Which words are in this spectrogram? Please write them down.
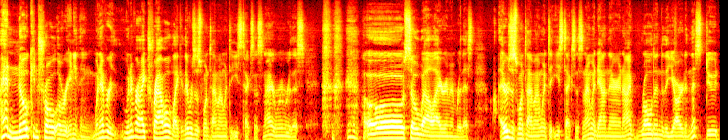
I had no control over anything. Whenever whenever I traveled, like there was this one time I went to East Texas and I remember this oh so well I remember this. There was this one time I went to East Texas and I went down there and I rolled into the yard and this dude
